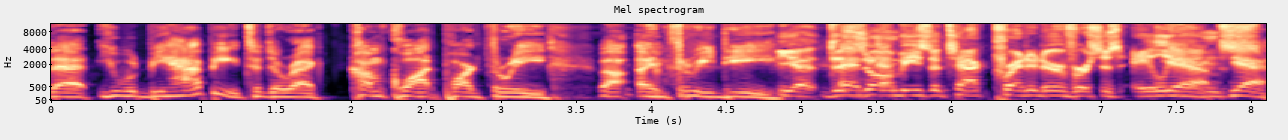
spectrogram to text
that you would be happy to direct Kumquat Part Three uh, in 3D. Yeah, the And- zombies attack Predator versus aliens. yeah.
